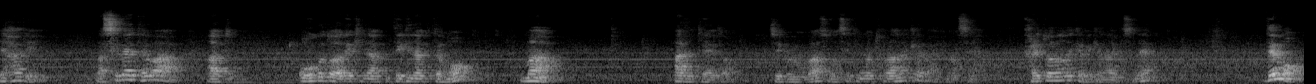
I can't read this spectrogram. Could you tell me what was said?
やはり、まあ、全てはあと追うことはできなできなくてもまあある程度自分はその責任を取らなければいけません。刈り取らなければいけないですね。でも、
